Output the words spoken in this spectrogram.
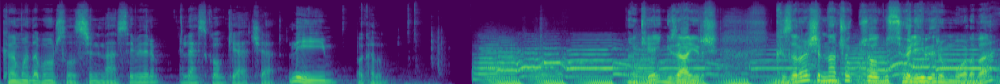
Kanalıma da abone olursanız şimdiden sevinirim. Let's go geçelim. Bakalım. Okey güzel giriş. Kızların şimdiden çok güzel olduğunu söyleyebilirim bu arada.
